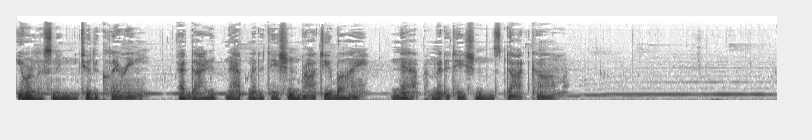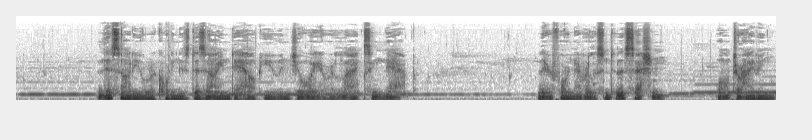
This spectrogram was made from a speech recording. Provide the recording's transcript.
You're listening to The Clearing, a guided nap meditation brought to you by napmeditations.com. This audio recording is designed to help you enjoy a relaxing nap. Therefore, never listen to the session while driving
